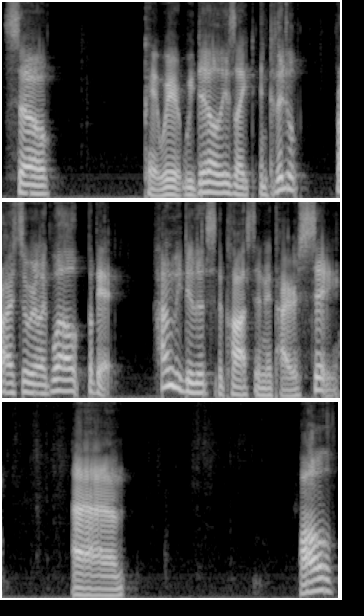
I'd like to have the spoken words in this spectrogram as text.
so okay we, we did all these like individual projects so we are like well okay how do we do this across an entire city? Um, all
